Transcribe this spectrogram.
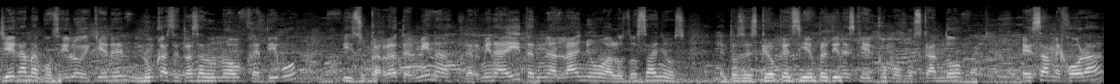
llegan a conseguir lo que quieren, nunca se trazan un nuevo objetivo y su carrera termina, termina ahí, termina al año, a los dos años. Entonces creo que siempre tienes que ir como buscando esa mejora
